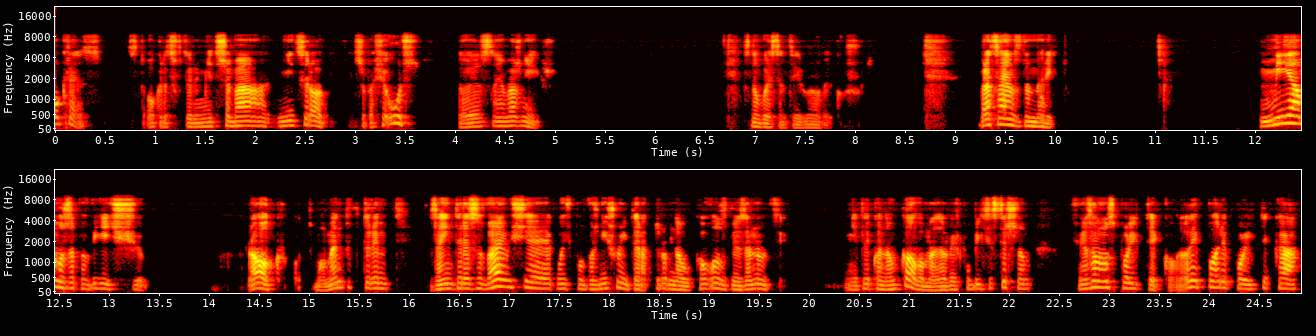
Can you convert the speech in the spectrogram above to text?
okresem. Jest to okres, w którym nie trzeba nic robić, nie trzeba się uczyć. To jest najważniejsze. Znowu jestem w tej różowej koszuli. Wracając do meritum. Mija, można powiedzieć, rok od momentu, w którym zainteresowałem się jakąś poważniejszą literaturą naukową związaną z, nie tylko naukową, ale również publicystyczną, związaną z polityką. Do tej pory polityka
